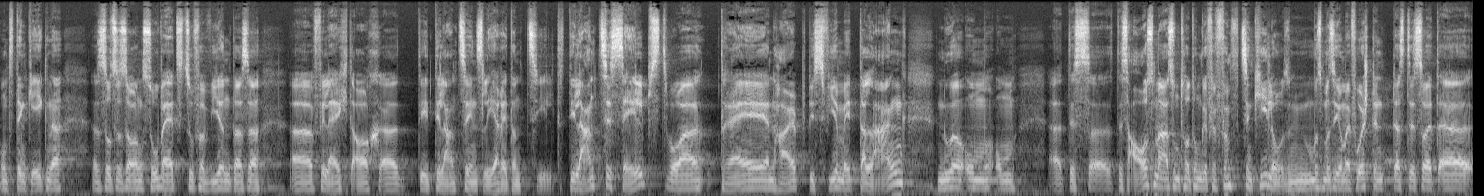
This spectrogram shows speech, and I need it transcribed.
und den Gegner sozusagen so weit zu verwirren, dass er äh, vielleicht auch äh, die, die Lanze ins Leere dann zielt. Die Lanze selbst war dreieinhalb bis vier Meter lang, nur um, um das, äh, das Ausmaß und hat ungefähr 15 Kilo. Also muss man sich einmal vorstellen, dass das halt äh,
